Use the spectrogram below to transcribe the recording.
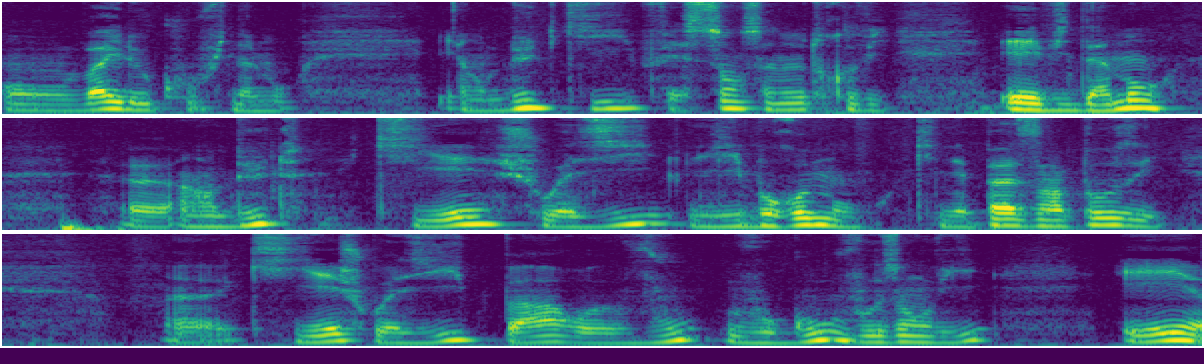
en vaille le coup finalement. Et un but qui fait sens à notre vie. Et évidemment, euh, un but qui est choisi librement, qui n'est pas imposé, euh, qui est choisi par euh, vous, vos goûts, vos envies, et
